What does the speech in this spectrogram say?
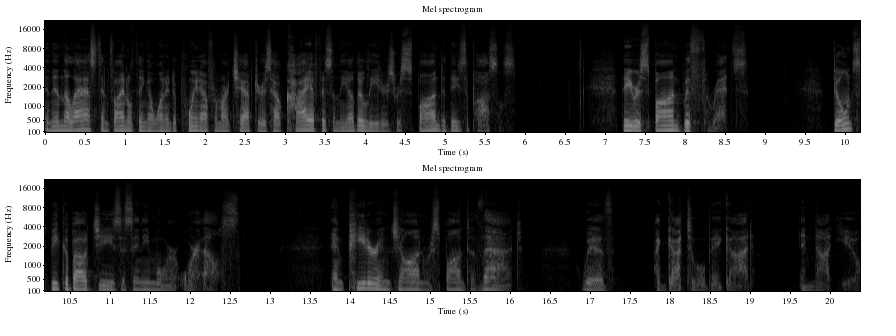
And then the last and final thing I wanted to point out from our chapter is how Caiaphas and the other leaders respond to these apostles. They respond with threats. Don't speak about Jesus anymore or else. And Peter and John respond to that with I got to obey God and not you.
